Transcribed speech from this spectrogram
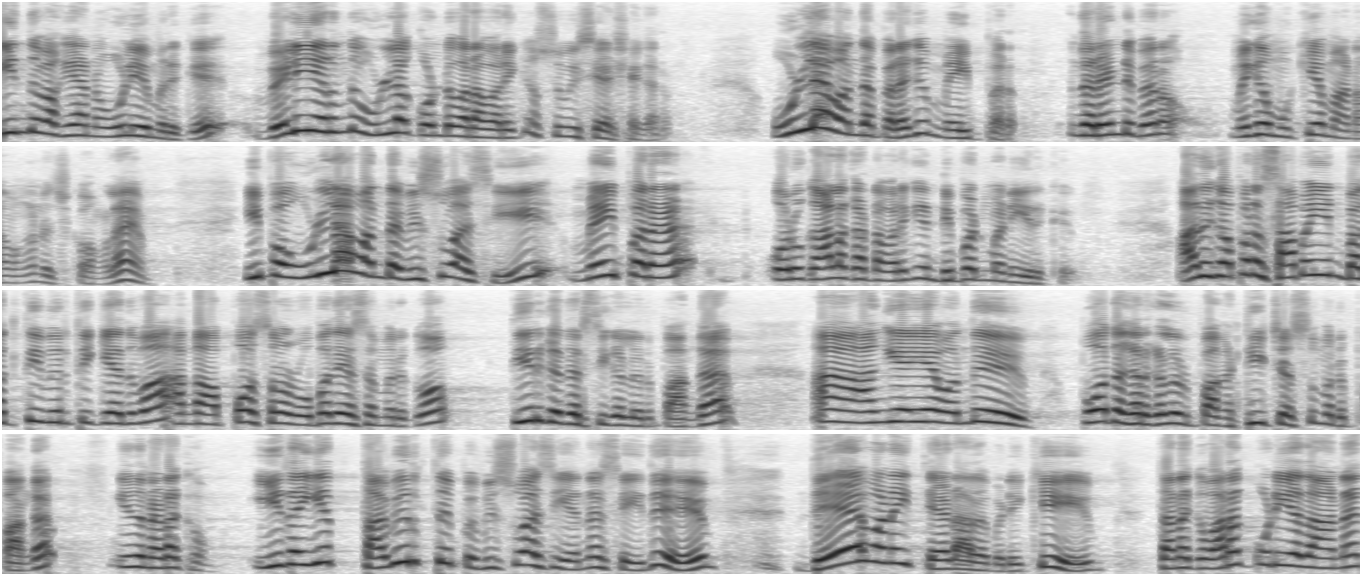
ஐந்து வகையான ஊழியம் இருக்குது வெளியிருந்து உள்ளே கொண்டு வர வரைக்கும் சுவிசேஷகர். உள்ளே வந்த பிறகு மெய்ப்பர். இந்த ரெண்டு பேரும் மிக முக்கியமானவங்கன்னு வச்சுக்கோங்களேன். இப்போ உள்ளே வந்த விசுவாசி மெய்ப்பரை ஒரு காலகட்டம் வரைக்கும் டிபெண்ட் பண்ணியிருக்கு. அதுக்கப்புறம் சபையின் பக்தி விருத்திக்கு எதுவாக அங்கே அப்போஸ்தலர் உபதேசம் இருக்கும். தீர்க்கதரிசிகள் இருப்பாங்க. அங்கேயே வந்து போதகர்களும் இருப்பாங்க டீச்சர்ஸும் இருப்பாங்க. இது நடக்கும். இதையே தவிர்த்து இப்போ விசுவாசி என்ன செய்து தேவனை தேடாதபடிக்கு தனக்கு வரக்கூடியதான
